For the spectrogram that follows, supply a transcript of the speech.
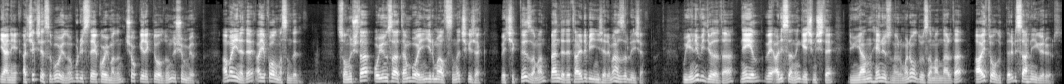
Yani açıkçası bu oyunu bu listeye koymanın çok gerekli olduğunu düşünmüyorum. Ama yine de ayıp olmasın dedim. Sonuçta oyun zaten bu ayın 26'sında çıkacak ve çıktığı zaman ben de detaylı bir inceleme hazırlayacağım. Bu yeni videoda da Neil ve Alisa'nın geçmişte dünyanın henüz normal olduğu zamanlarda ait oldukları bir sahneyi görüyoruz.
